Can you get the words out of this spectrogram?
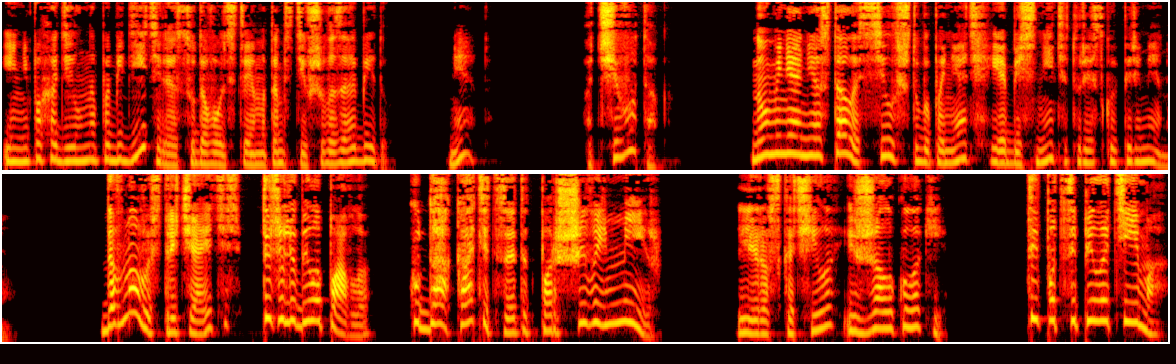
и не походил на победителя с удовольствием отомстившего за обиду. Нет. Отчего так? Но у меня не осталось сил, чтобы понять и объяснить эту резкую перемену. Давно вы встречаетесь? Ты же любила Павла. Куда катится этот паршивый мир? Лера вскочила и сжала кулаки. Ты подцепила Тима.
